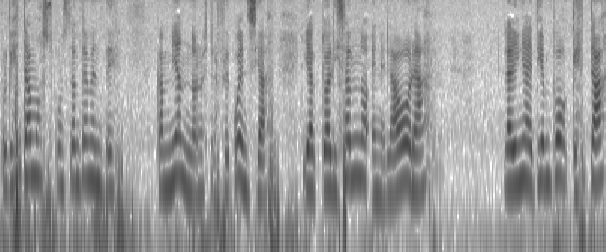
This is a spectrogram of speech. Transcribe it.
porque estamos constantemente cambiando nuestra frecuencia y actualizando en el ahora la línea de tiempo que está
